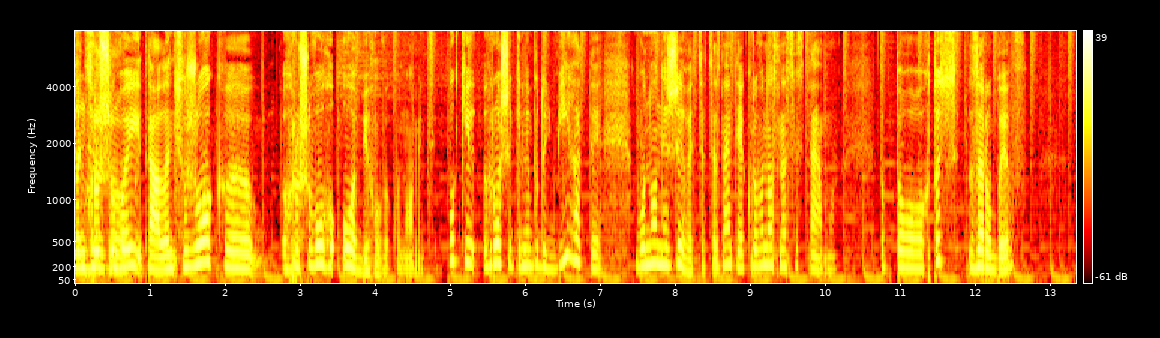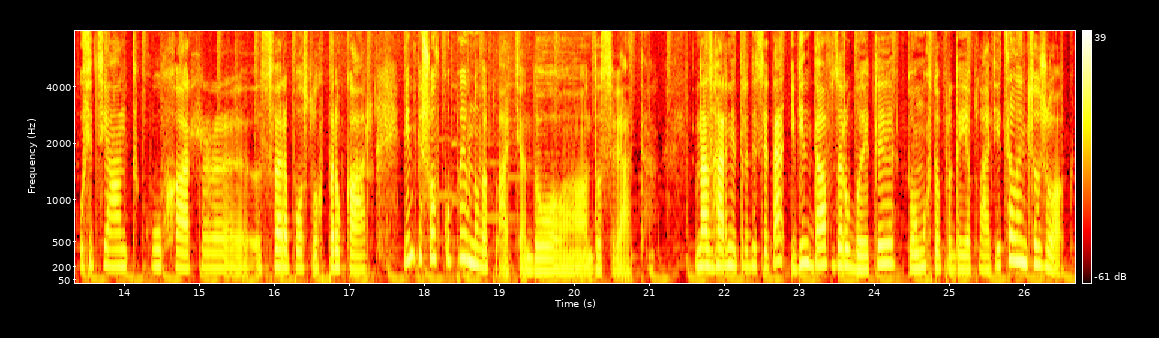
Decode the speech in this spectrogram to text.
ланцюжок. грошовий та ланцюжок. Грошового обігу в економіці. Поки грошики не будуть бігати, воно не живиться. Це знаєте, як кровоносна система. Тобто хтось заробив. Офіціант, кухар, е, сфера послуг, перукар. Він пішов, купив нове плаття до до свята. У нас гарні традиції, та і він дав заробити тому, хто продає платі. І це ланцюжок.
